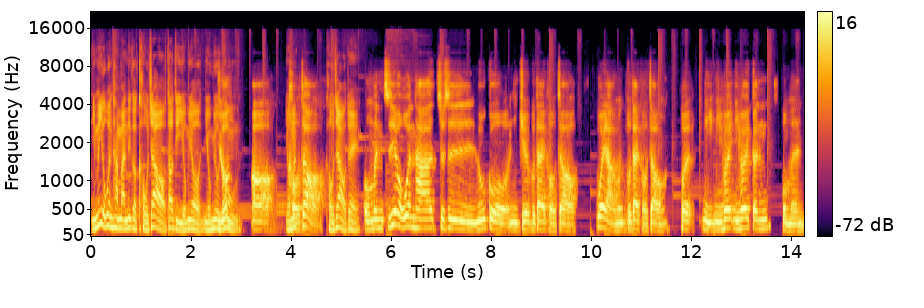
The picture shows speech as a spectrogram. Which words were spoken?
你们有问他吗？那个口罩到底有没有有没有用？哦，口罩，口罩，对。我们只有问他，就是如果你觉得不戴口罩，未来我们不戴口罩，会你你会你会跟我们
